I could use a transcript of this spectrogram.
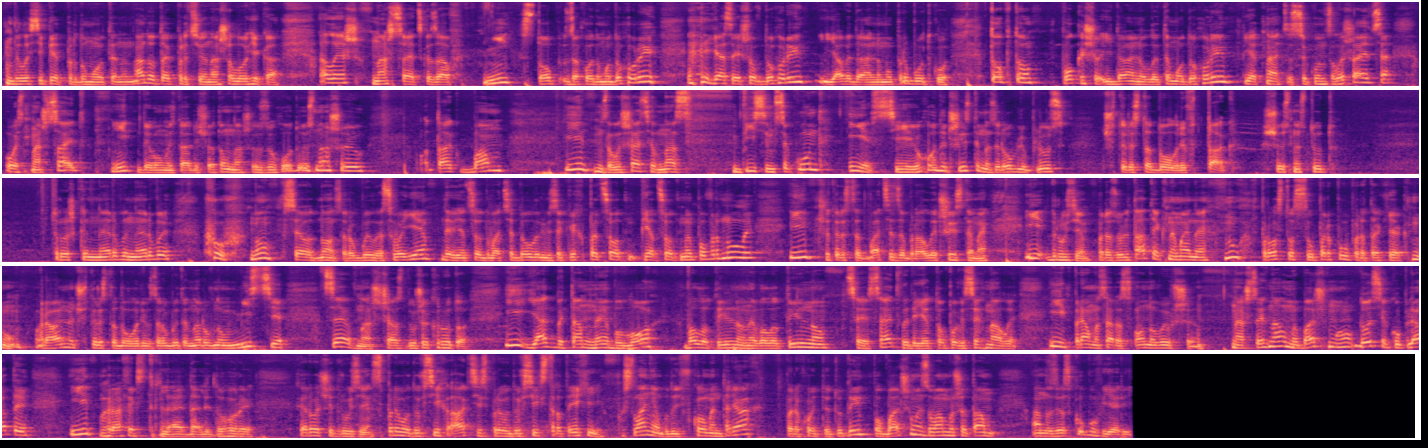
Велосипед придумувати не треба, так працює наша логіка. Але ж наш сайт сказав: ні, стоп, заходимо до гори. Я зайшов до гори, я в ідеальному прибутку. Тобто, поки що ідеально летимо до гори, 15 секунд залишається. Ось наш сайт. І дивимось далі, що там нашою з угодою з нашою. Отак, бам. І залишається в нас 8 секунд. І з цієї угоди чистими зароблю плюс 400 доларів. Так, щось нас тут трошки нерви, нерви. Фух, ну, все одно заробили своє. 920 доларів, з яких 500, 500 ми повернули, і 420 забрали чистими. І, друзі, результат, як на мене, ну, просто супер-пупер, так як, ну, реально 400 доларів заробити на ровному місці, це в наш час дуже круто. І як би там не було, волатильно, не волатильно, цей сайт видає топові сигнали. І прямо зараз, оновивши наш сигнал, ми бачимо досі купляти, і графік стріляє далі догори. Коротше, друзі, з приводу всіх акцій, з приводу всіх стратегій, послання будуть в коментарях. Переходьте туди, побачимо з вами що там. А на зв'язку був Ярій.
